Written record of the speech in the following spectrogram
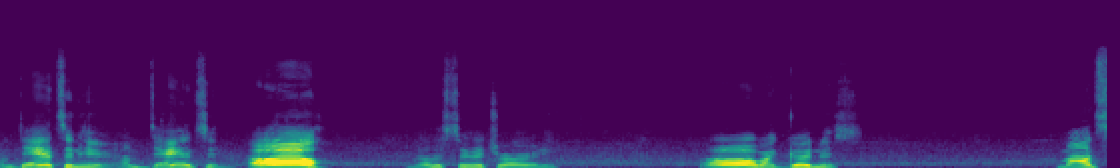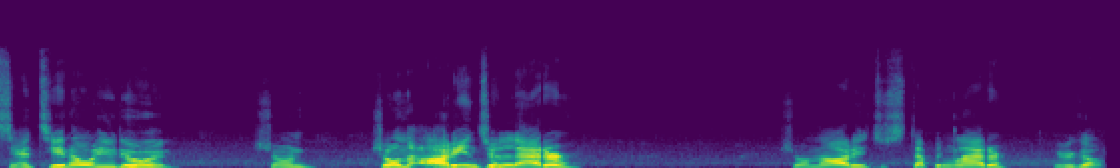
I'm dancing here. I'm dancing. Oh! Another signature already. Oh, my goodness. Come on, Santino. What are you doing? Showing, showing the audience your ladder? Showing the audience your stepping ladder? Here we go.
